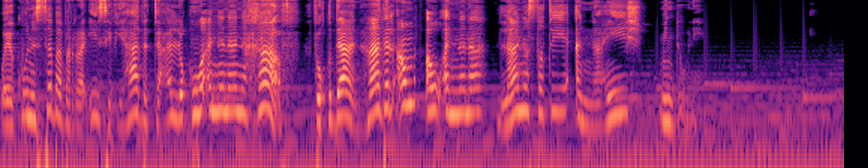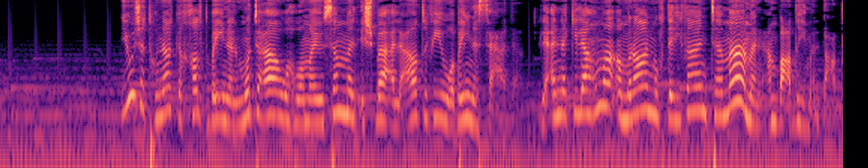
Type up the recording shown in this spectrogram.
ويكون السبب الرئيسي في هذا التعلق هو أننا نخاف فقدان هذا الأمر أو أننا لا نستطيع أن نعيش من دونه. يوجد هناك خلط بين المتعة وهو ما يسمى الإشباع العاطفي وبين السعادة لأن كلاهما أمران مختلفان تماما عن بعضهما البعض.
